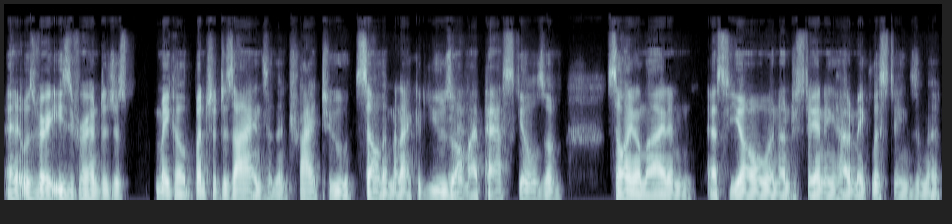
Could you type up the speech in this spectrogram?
And it was very easy for him to just make a bunch of designs and then try to sell them. And I could use yeah. all my past skills of selling online and SEO and understanding how to make listings and the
